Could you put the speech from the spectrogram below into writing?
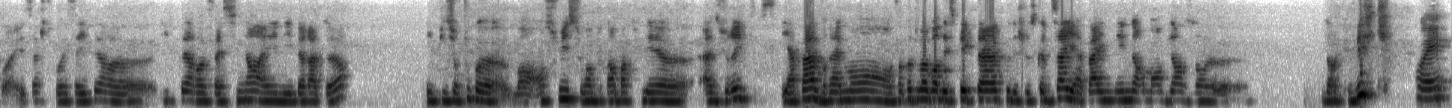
Quoi. Et ça, je trouvais ça hyper hyper fascinant et libérateur. Et puis surtout, en Suisse, ou en tout cas en particulier euh, à Zurich, il n'y a pas vraiment. Enfin, quand on va voir des spectacles ou des choses comme ça, il n'y a pas une énorme ambiance dans le, dans le public. Ouais,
